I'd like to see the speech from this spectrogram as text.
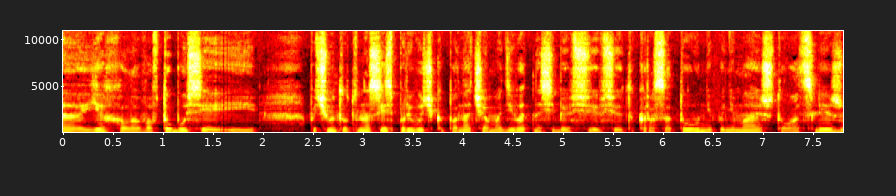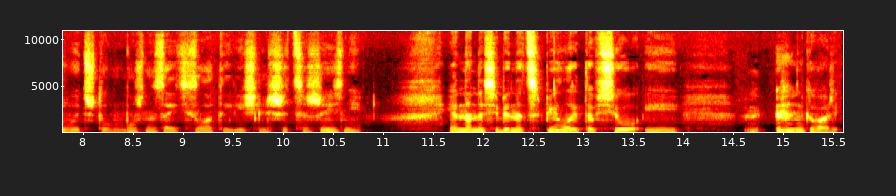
ехала в автобусе и Почему-то вот у нас есть привычка по ночам одевать на себя всю, всю эту красоту, не понимая, что отслеживают, что можно за эти золотые вещи лишиться жизни. И она на себе нацепила это все и говорит,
